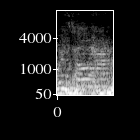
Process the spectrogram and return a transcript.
We told her?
